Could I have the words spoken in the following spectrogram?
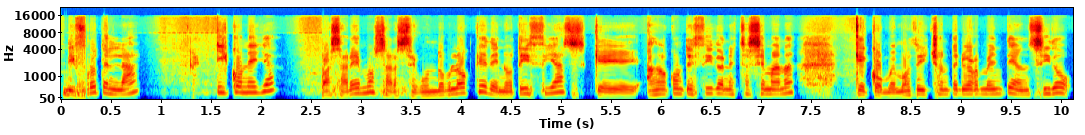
Disfrútenla y con ella pasaremos al segundo bloque de noticias que han acontecido en esta semana, que como hemos dicho anteriormente han sido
